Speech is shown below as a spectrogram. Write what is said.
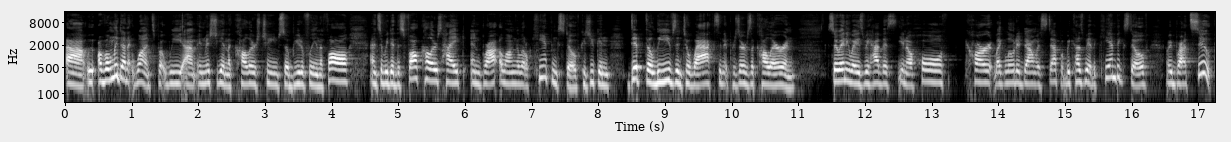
uh, I've only done it once, but we um, in Michigan the colors change so beautifully in the fall, and so we did this fall colors hike and brought along a little camping stove because you can dip the leaves into wax and it preserves the color. And so, anyways, we had this you know whole cart like loaded down with stuff, but because we had the camping stove, we brought soup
